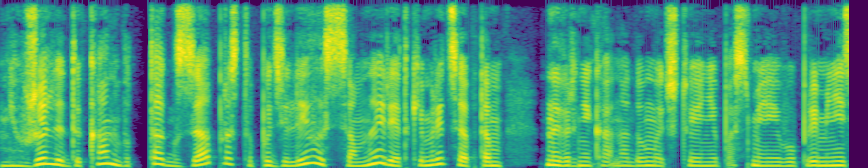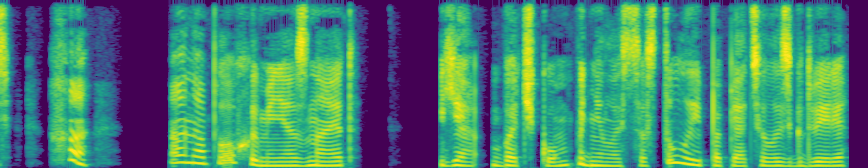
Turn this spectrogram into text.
Неужели декан вот так запросто поделилась со мной редким рецептом? Наверняка она думает, что я не посмею его применить. Ха! Она плохо меня знает. Я бочком поднялась со стула и попятилась к двери.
